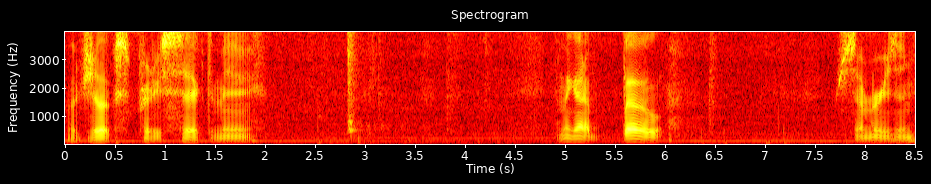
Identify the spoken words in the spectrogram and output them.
Which looks pretty sick to me. And we got a boat for some reason.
